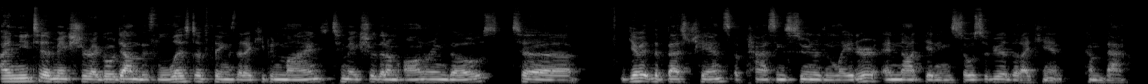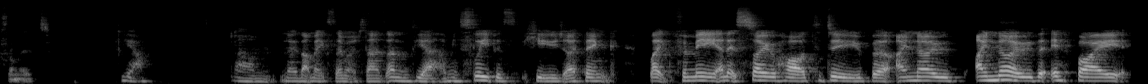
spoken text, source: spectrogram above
I need to make sure I go down this list of things that I keep in mind to make sure that I'm honoring those to give it the best chance of passing sooner than later and not getting so severe that I can't come back from it. Yeah. Um, no, that makes so much sense. And yeah, I mean, sleep is huge. I think, like for me, and it's so hard to do, but I know, I know that if I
